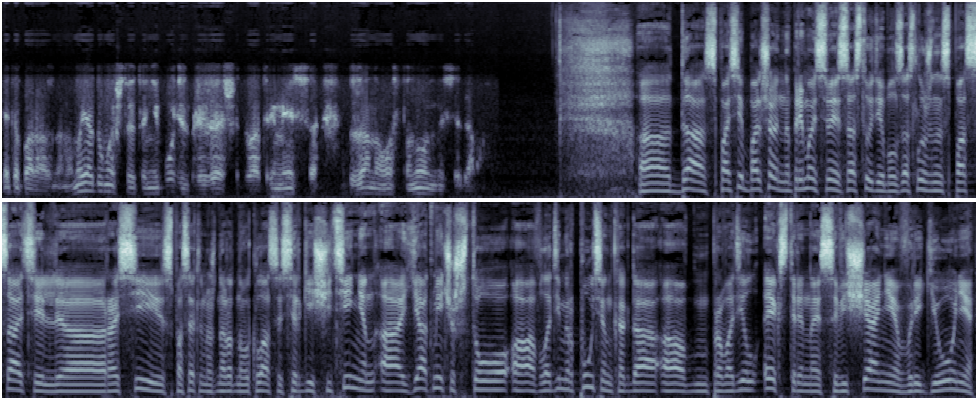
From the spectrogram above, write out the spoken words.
это по-разному. Но я думаю, что это не будет в ближайшие 2-3 месяца заново восстановлены все дома. А, да, спасибо большое. На прямой связи со студией был заслуженный спасатель а, России, спасатель международного класса Сергей Щетинин. А, я отмечу, что а, Владимир Путин, когда а, проводил экстренное совещание в регионе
